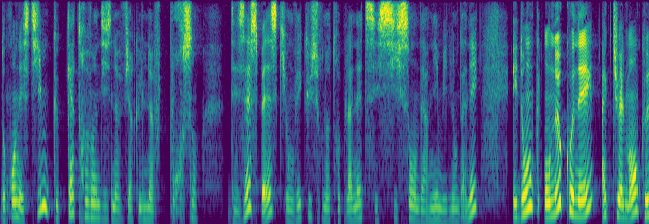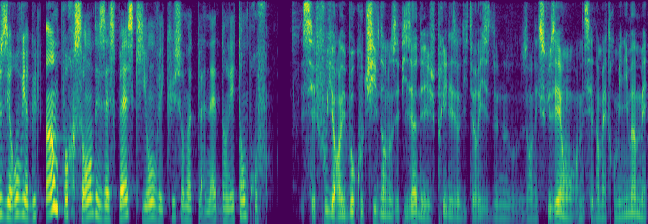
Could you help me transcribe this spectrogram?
Donc on estime que 99,9% des espèces qui ont vécu sur notre planète ces 600 derniers millions d'années. Et donc, on ne connaît actuellement que 0,1% des espèces qui ont vécu sur notre planète dans les temps profonds. C'est fou, il y aura eu beaucoup de chiffres dans nos épisodes et je prie les auditoristes de nous en excuser, on, essaie d'en mettre au minimum, mais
